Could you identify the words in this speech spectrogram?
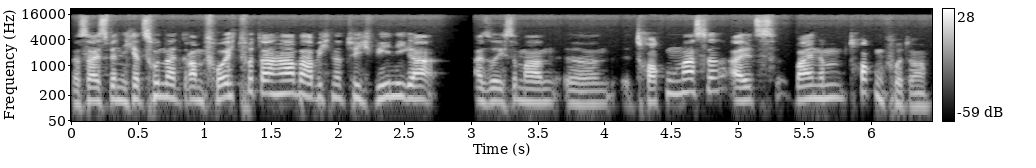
Das heißt, wenn ich jetzt 100 Gramm Feuchtfutter habe, habe ich natürlich weniger, also ich sag mal, äh, Trockenmasse als bei einem Trockenfutter.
